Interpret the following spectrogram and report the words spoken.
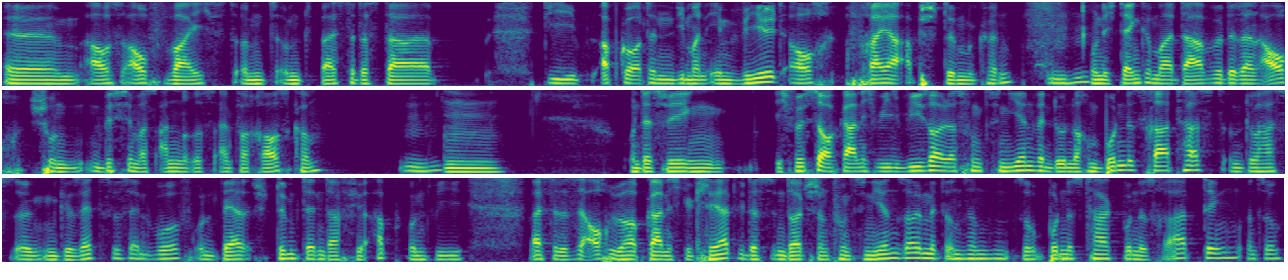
ähm, aus aufweichst und, und weißt du, dass da die Abgeordneten, die man eben wählt, auch freier abstimmen können. Mhm. Und ich denke mal, da würde dann auch schon ein bisschen was anderes einfach rauskommen. Mhm. Und deswegen, ich wüsste auch gar nicht, wie, wie soll das funktionieren, wenn du noch einen Bundesrat hast und du hast irgendeinen Gesetzesentwurf und wer stimmt denn dafür ab und wie, weißt du, das ist ja auch überhaupt gar nicht geklärt, wie das in Deutschland funktionieren soll mit unserem so Bundestag, Bundesrat-Ding und so.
